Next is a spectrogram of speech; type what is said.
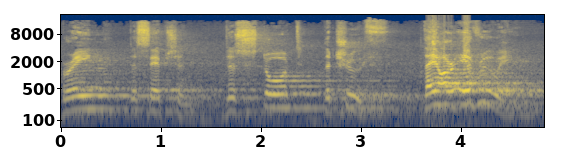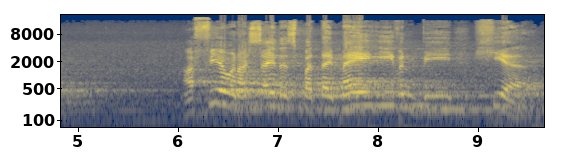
bring deception, distort the truth. They are everywhere. I fear when I say this, but they may even be here.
